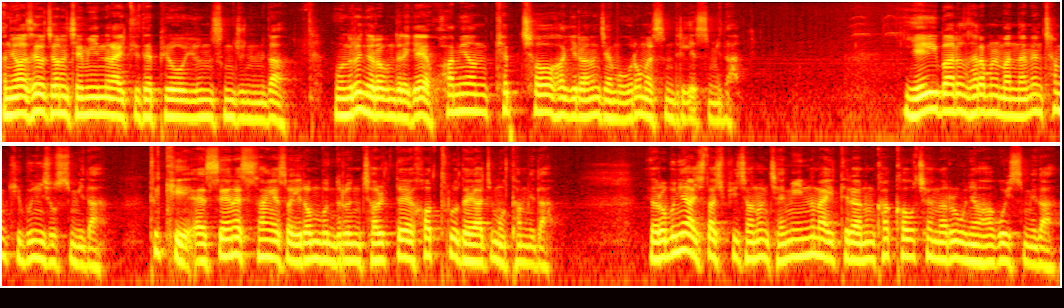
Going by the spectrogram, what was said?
안녕하세요. 저는 재미있는 IT 대표 윤승준입니다. 오늘은 여러분들에게 화면 캡처하기라는 제목으로 말씀드리겠습니다. 예의 바른 사람을 만나면 참 기분이 좋습니다. 특히 SNS상에서 이런 분들은 절대 허투루 대하지 못합니다. 여러분이 아시다시피 저는 재미있는 IT라는 카카오 채널을 운영하고 있습니다.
